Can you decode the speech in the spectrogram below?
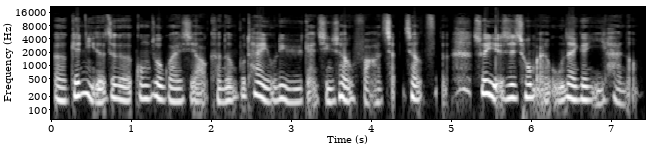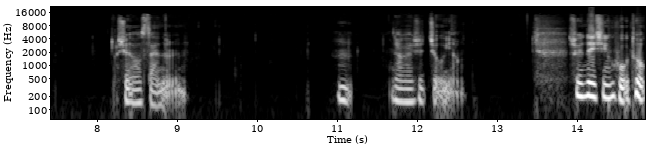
呃，跟你的这个工作关系啊，可能不太有利于感情上发展这样子的，所以也是充满无奈跟遗憾哦。选到三的人，嗯，大概是这样，所以内心活动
